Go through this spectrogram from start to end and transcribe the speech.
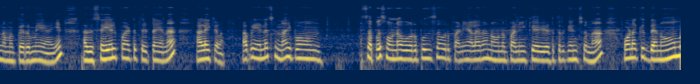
நம்ம பெருமையாயின் அது செயல்பாட்டு திட்டம் என அழைக்கலாம். அப்போ என்ன சொன்னால் இப்போ சப்போஸ் உன்னை ஒரு புதுசாக ஒரு பணியாளராக நான் உன்னை பணிக்க எடுத்திருக்கேன்னு சொன்னால் உனக்கு தினமும்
